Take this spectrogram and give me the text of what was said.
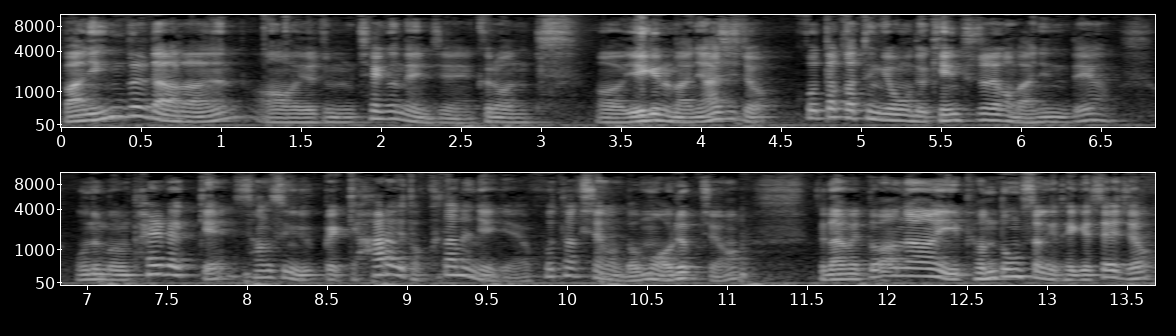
많이 힘들다라는 어, 요즘 최근에 이제 그런 어, 얘기를 많이 하시죠. 코딱 같은 경우도 개인 투자자가 많이 있는데요. 오늘 보면 800개, 상승 600개, 하락이 더 크다는 얘기예요. 코딱 시장은 너무 어렵죠. 그 다음에 또 하나 이 변동성이 되게 세죠.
